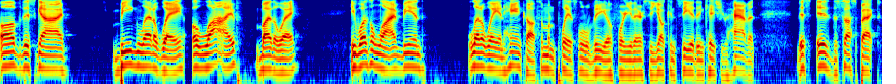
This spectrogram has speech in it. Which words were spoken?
of this guy being led away, alive, by the way. He was alive, being led away in handcuffs. I'm going to play this little video for you there so y'all can see it in case you haven't. This is the suspect.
